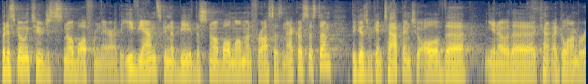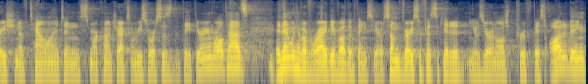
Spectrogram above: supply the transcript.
but it's going to just snowball from there. The EVM is going to be the snowball moment for us as an ecosystem because we can tap into all of the you know the kind of agglomeration of talent and smart contracts and resources that the Ethereum world has, and then we have a variety of other things here. Some very sophisticated you know, zero knowledge proof based auditing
